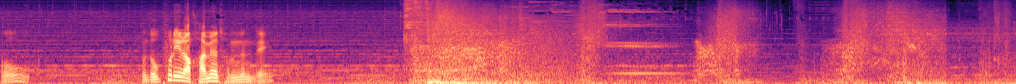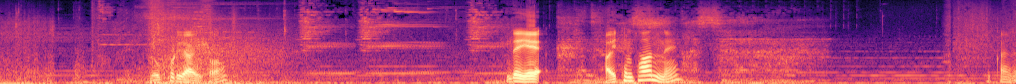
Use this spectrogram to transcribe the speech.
오. 노플이라 가면 잡는데. 노플이야 이거. 근데 얘 아이템 사왔네. 헷갈려.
